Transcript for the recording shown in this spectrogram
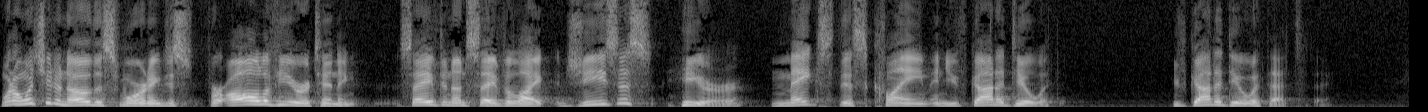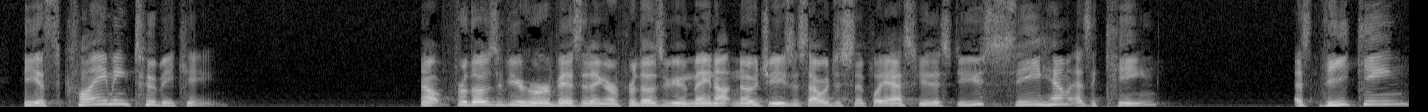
what I want you to know this morning, just for all of you who are attending, saved and unsaved alike, Jesus here makes this claim, and you've got to deal with it. You've got to deal with that today. He is claiming to be king. Now, for those of you who are visiting, or for those of you who may not know Jesus, I would just simply ask you this Do you see him as a king? As the king?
